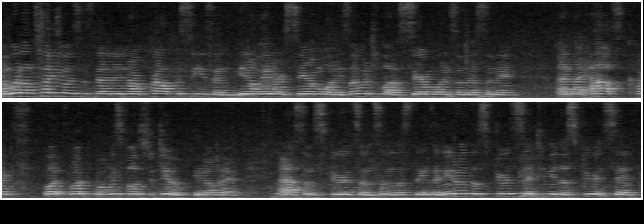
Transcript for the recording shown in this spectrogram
And what I'll tell you is, is that in our prophecies and you know in our ceremonies, I went to a lot of ceremonies on this, and I and I asked like, what what were we supposed to do? You know, there asked some spirits on some of those things, and you know what the spirit said to me? The spirit said,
